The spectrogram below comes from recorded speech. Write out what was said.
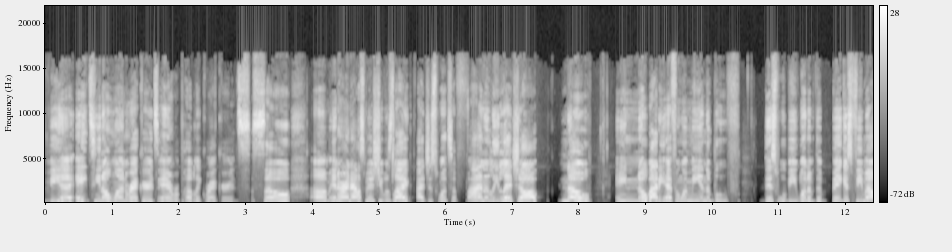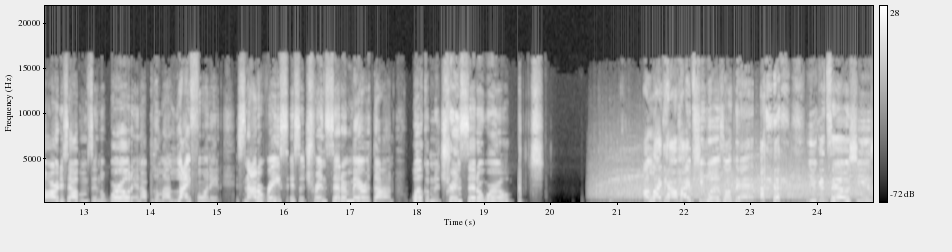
via 1801 Records and Republic Records. So, um, in her announcement, she was like, I just want to finally let y'all know ain't nobody effing with me in the booth. This will be one of the biggest female artist albums in the world, and I put my life on it. It's not a race, it's a trendsetter marathon. Welcome to Trendsetter World. I like how hyped she was on that. you can tell she is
